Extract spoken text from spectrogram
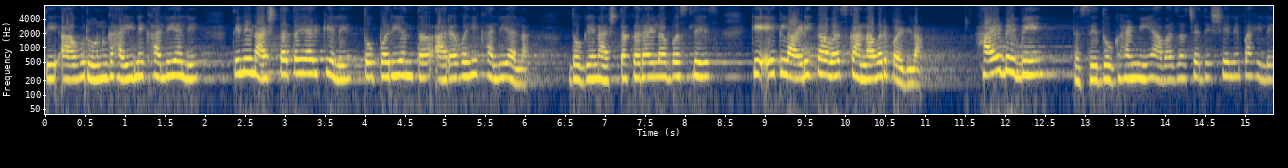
ती आवरून घाईने खाली आली. तिने नाश्ता तयार केले तोपर्यंत आरवही खाली आला. दोघे नाश्ता करायला बसलेच की एक लाडीक आवाज कानावर पडला. Hi baby! तसे दोघांनी आवाजाच्या दिशेने पाहिले.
